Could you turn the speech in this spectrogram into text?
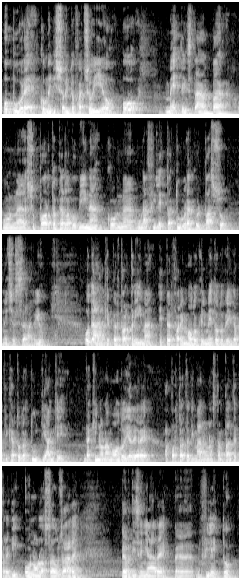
Oppure, come di solito faccio io, o metto in stampa un eh, supporto per la bobina con eh, una filettatura col passo necessario o anche per far prima e per fare in modo che il metodo venga applicato da tutti, anche da chi non ha modo di avere a portata di mano una stampante 3D o non la sa usare per disegnare eh, un filetto,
